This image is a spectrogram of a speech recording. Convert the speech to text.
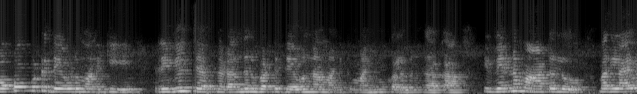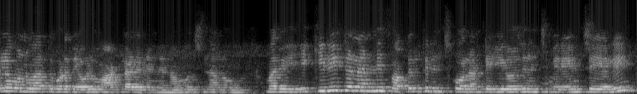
ఒక్కొక్కటి దేవుడు మనకి రివీల్ చేస్తున్నాడు. అందుని బట్టి దేవుడు నా మనకి మహిమ కలుగును గాక. ఈ విన్న మాటలు మరి లైవ్లో ఉన్న వారితో కూడా దేవుడు మాట్లాడారని నేను నమ్ముచున్నాను. మరి ఈ కిరీటాలన్నీ స్వతంత్రించుకోవాలంటే ఈ రోజు నుంచి మీరు ఏం చేయాలి?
